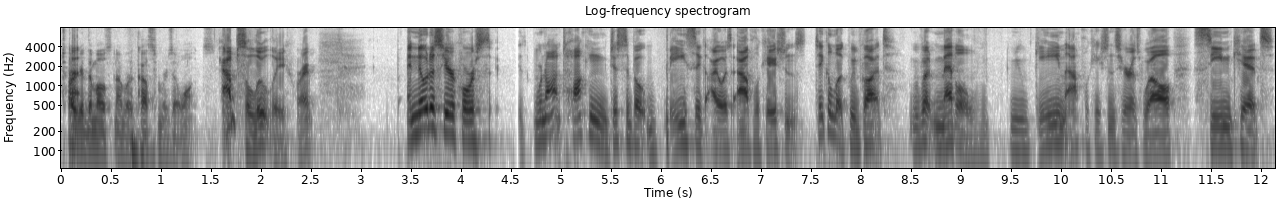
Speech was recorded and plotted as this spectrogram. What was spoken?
Target the most number of customers at once. Absolutely, right? And notice here, of course, we're not talking just about basic iOS applications. Take a look. We've got we've got Metal, new game applications here as well, SceneKit,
